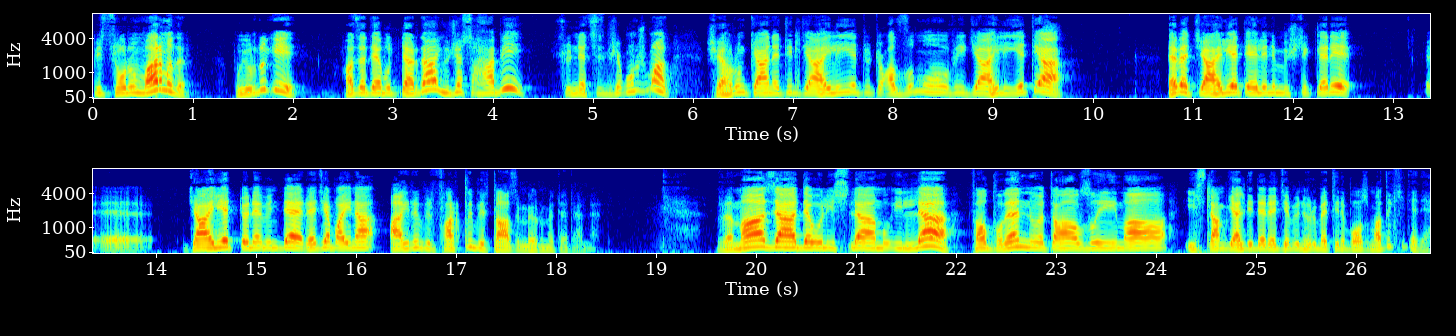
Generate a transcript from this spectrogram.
bir sorun var mıdır? Buyurdu ki Hz. Ebu Derda yüce sahabi sünnetsiz bir şey konuşmaz. Şehrun kânetil cahiliyetü tuazzumuhu fi cahiliyetiha. Evet, cahiliyet ehlinin müşrikleri e, cahiliyet döneminde Recep ayına ayrı bir, farklı bir tazim hürmet ederler. Ve ma zâdevul İslamu illa fadlen ve ta'zîmâ. İslam geldi de Recep'in hürmetini bozmadı ki dede.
